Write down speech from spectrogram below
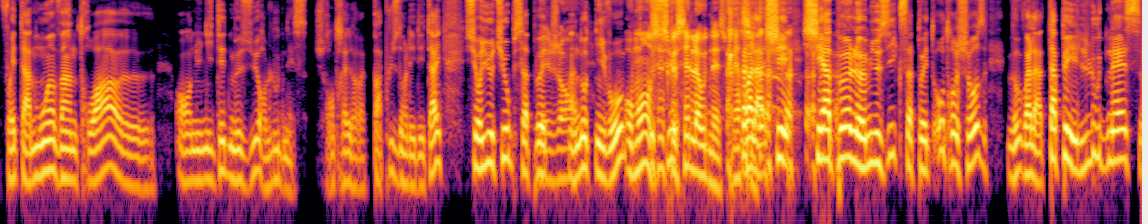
faut être à moins 23 euh, en unité de mesure loudness. Je ne rentrerai pas plus dans les détails. Sur YouTube, ça peut Les être gens- un autre niveau. Au moins, on sait ce que c'est le loudness. Merci. voilà, chez, chez Apple Music, ça peut être autre chose. Donc voilà, tapez loudness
